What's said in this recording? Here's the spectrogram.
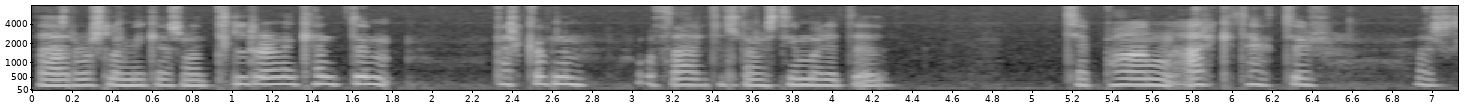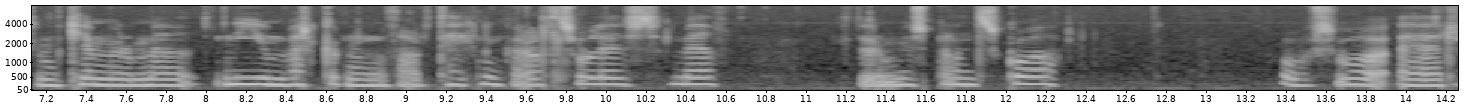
það er rosalega mikið svona tilrænakendum verkefnum og það er til dæmis tímaritið Japan Architecture þar sem kemur með nýjum verkefnum og þá eru teikningar allt svo leiðis með. Þetta verður mjög spennandi að skoða. Og svo er,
